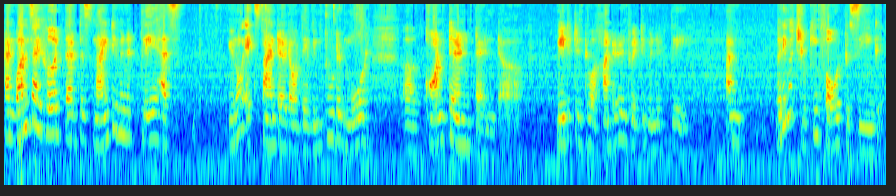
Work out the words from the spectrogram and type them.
And once I heard that this 90 minute play has, you know, expanded or they've included more uh, content and uh, made it into a 120 minute play, I'm very much looking forward to seeing it.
